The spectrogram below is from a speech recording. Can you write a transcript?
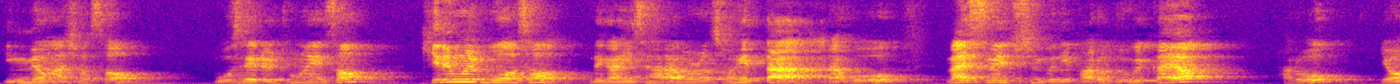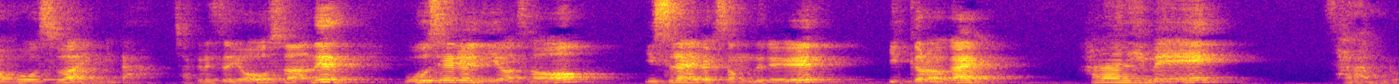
임명하셔서 모세를 통해서 기름을 부어서 내가 이 사람으로 정했다라고 말씀해 주신 분이 바로 누굴까요? 바로 여호수아입니다. 자, 그래서 여호수아는 모세를 이어서 이스라엘 백성들을 이끌어갈 하나님의 사람으로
